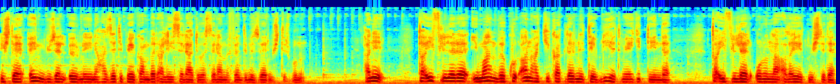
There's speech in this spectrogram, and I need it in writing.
İşte en güzel örneğini Hazreti Peygamber aleyhissalatü vesselam Efendimiz vermiştir bunun. Hani Taiflilere iman ve Kur'an hakikatlerini tebliğ etmeye gittiğinde Taifliler onunla alay etmişti de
